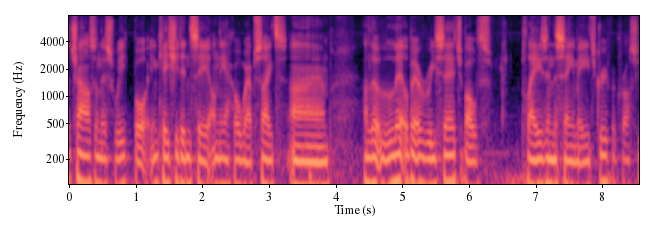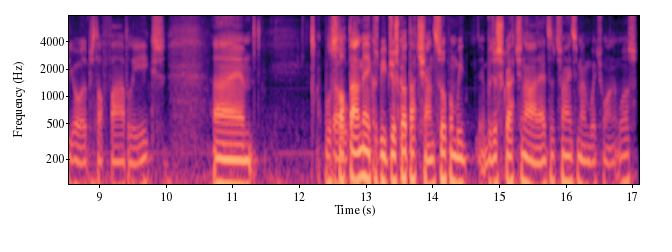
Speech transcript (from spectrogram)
Richarlison this week, but in case you didn't see it on the Echo website, um, a little, little bit of research about players in the same age group across Europe's top five leagues. Um, we'll So- stop that minute because we've just got that chance up, and we we're just scratching our heads of trying to remember which one it was.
